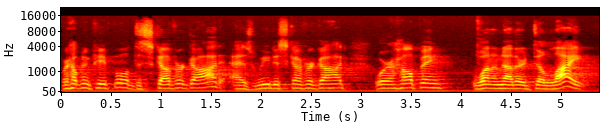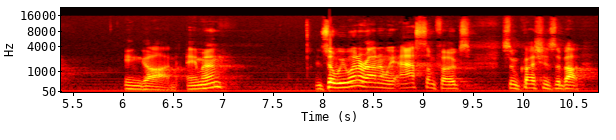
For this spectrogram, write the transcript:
We're helping people discover God as we discover God. We're helping one another delight in God. Amen? And so we went around and we asked some folks some questions about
